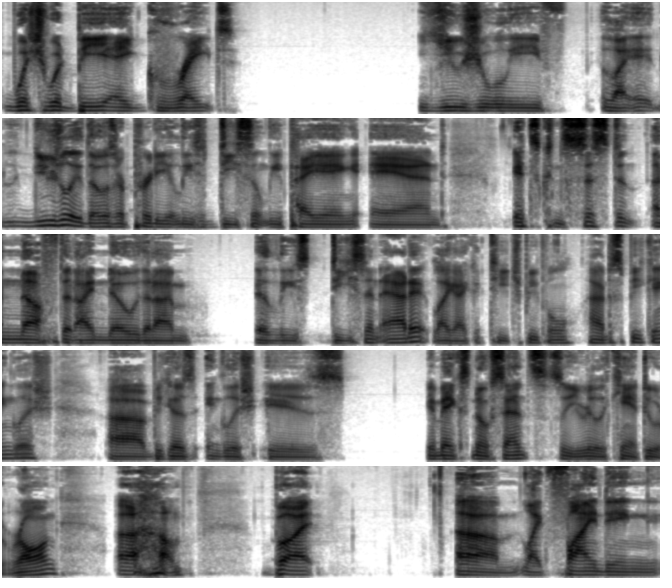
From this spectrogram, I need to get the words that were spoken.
which would be a great usually like usually those are pretty at least decently paying and it's consistent enough that I know that I'm at least decent at it. Like I could teach people how to speak English uh, because English is it makes no sense so you really can't do it wrong. Um, but um like finding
